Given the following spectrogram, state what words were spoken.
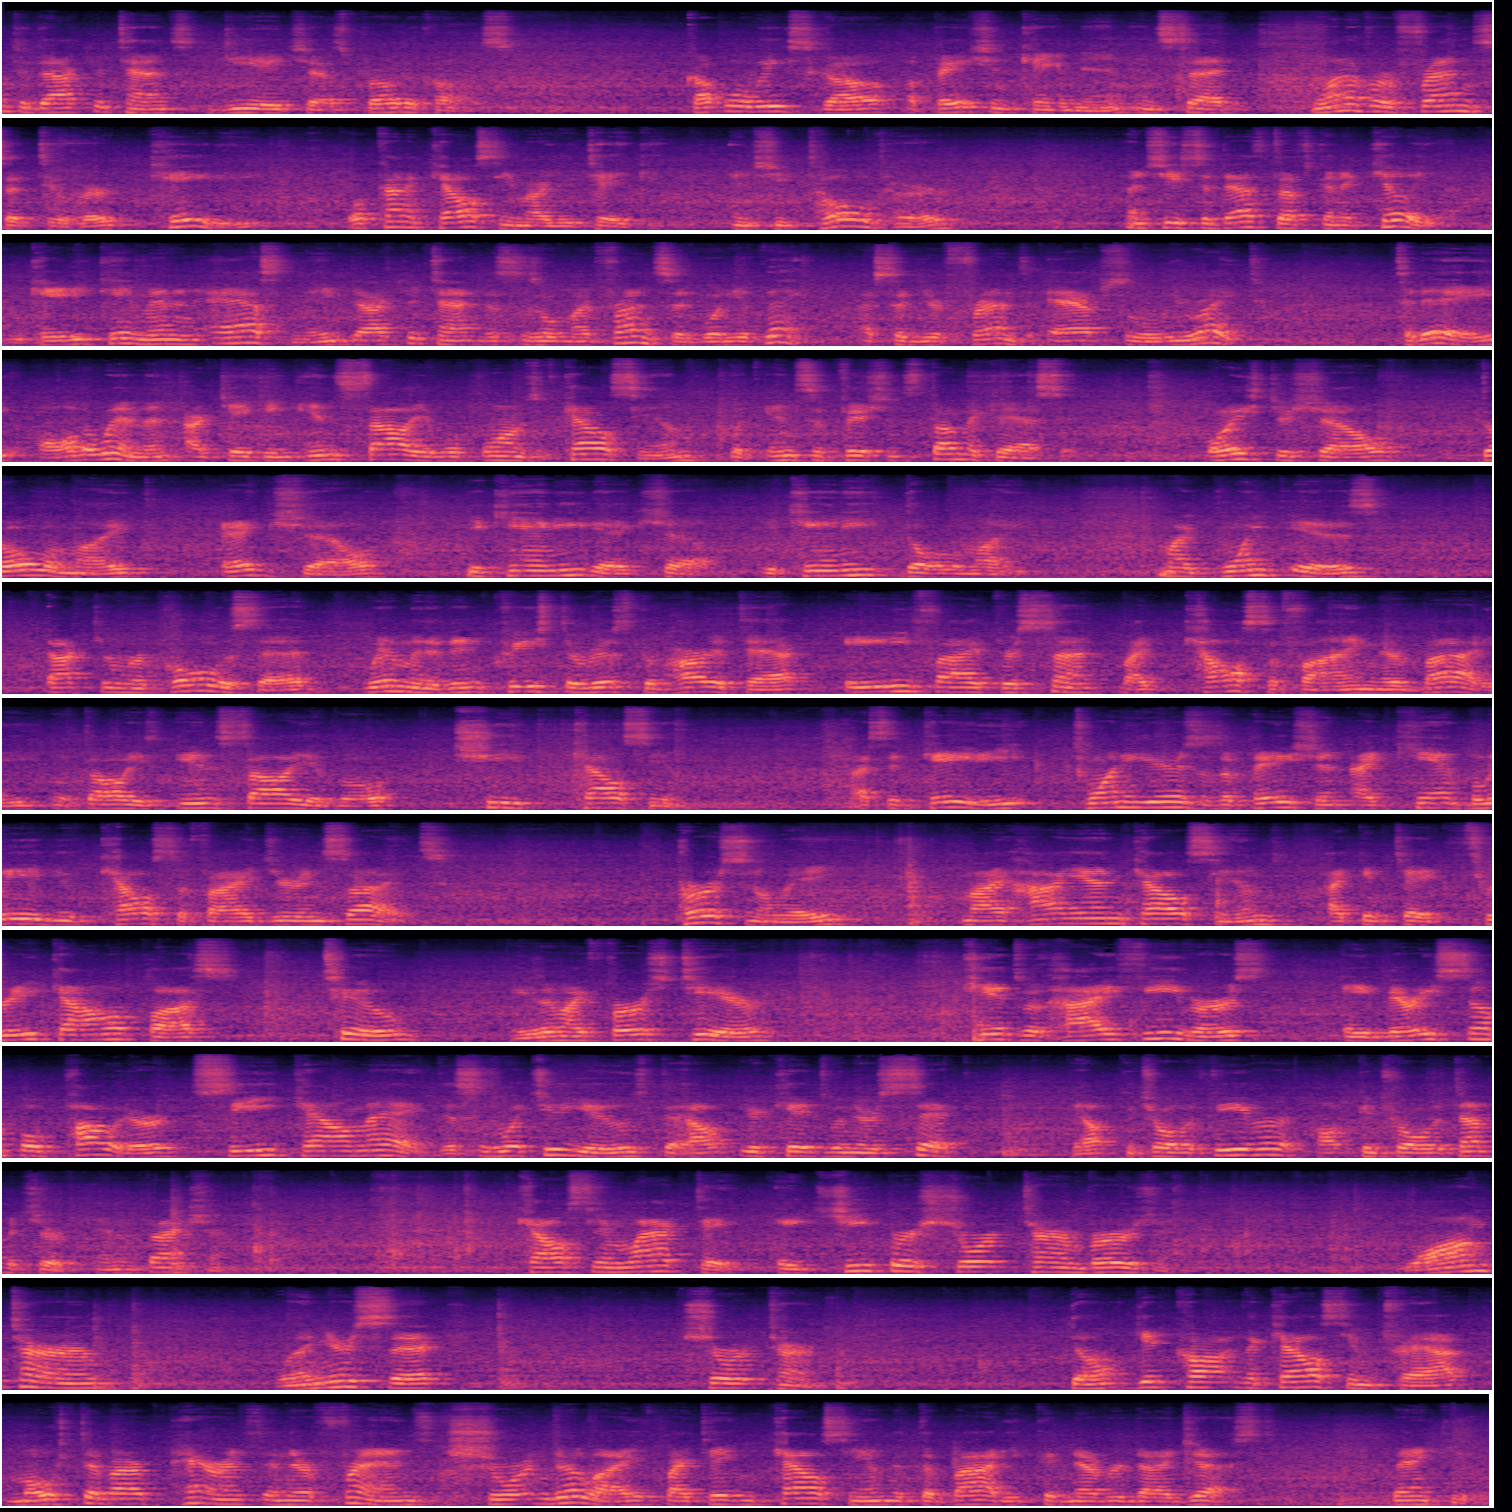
Welcome to Dr. Tent's DHS protocols. A couple of weeks ago, a patient came in and said, one of her friends said to her, Katie, what kind of calcium are you taking? And she told her, and she said, that stuff's going to kill you. And Katie came in and asked me, Dr. Tent, this is what my friend said, what do you think? I said, your friend's absolutely right. Today, all the women are taking insoluble forms of calcium with insufficient stomach acid. Oyster shell, dolomite, eggshell. You can't eat eggshell. You can't eat dolomite. My point is, Dr. Mercola said women have increased the risk of heart attack 85% by calcifying their body with all these insoluble, cheap calcium. I said, Katie, 20 years as a patient, I can't believe you've calcified your insides. Personally, my high-end calciums, I can take three Calma Plus, two, these are my first tier. Kids with high fevers, a very simple powder, C-Cal-Mag. This is what you use to help your kids when they're sick, help control the fever, help control the temperature and infection calcium lactate, a cheaper short-term version. Long-term, when you're sick, short-term. Don't get caught in the calcium trap. Most of our parents and their friends shortened their life by taking calcium that the body could never digest. Thank you.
